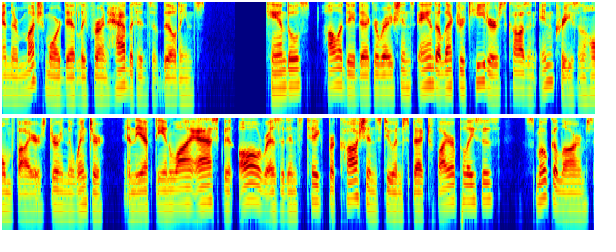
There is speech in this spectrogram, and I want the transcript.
and they're much more deadly for inhabitants of buildings. Candles, holiday decorations, and electric heaters cause an increase in home fires during the winter, and the FDNY asks that all residents take precautions to inspect fireplaces, smoke alarms,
